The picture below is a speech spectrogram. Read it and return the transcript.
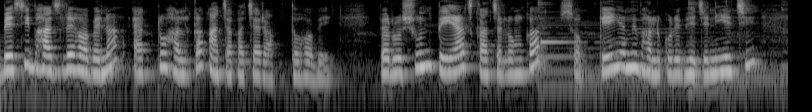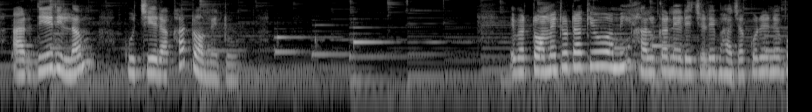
বেশি ভাজলে হবে না, একটু হালকা কাঁচা কাঁচা রাখতে হবে। রসুন, পেঁয়াজ, কাঁচা লঙ্কা সবকেই আমি ভালো করে ভেজে নিয়েছি। আর দিয়ে দিলাম কুচিয়ে রাখা টমেটো। এবার টমেটোটাকেও আমি হালকা নেড়ে চেড়ে ভাজা করে নেব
